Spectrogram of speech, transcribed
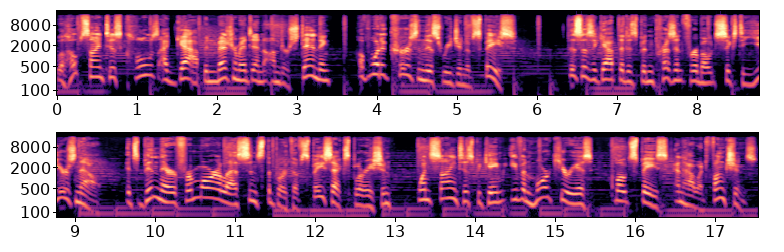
will help scientists close a gap in measurement and understanding of what occurs in this region of space. This is a gap that has been present for about 60 years now. It's been there for more or less since the birth of space exploration, when scientists became even more curious about space and how it functions.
